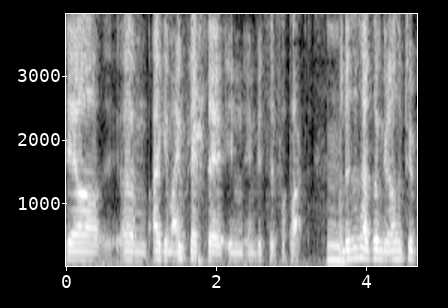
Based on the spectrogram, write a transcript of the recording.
der ähm, Allgemeinplätze in, in Witze verpackt. Mhm. Und das ist halt so ein genau so ein Typ,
